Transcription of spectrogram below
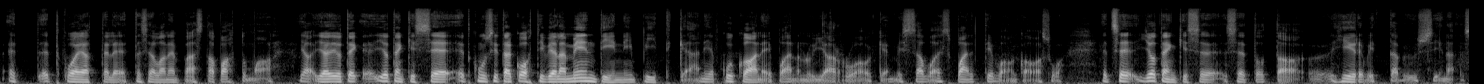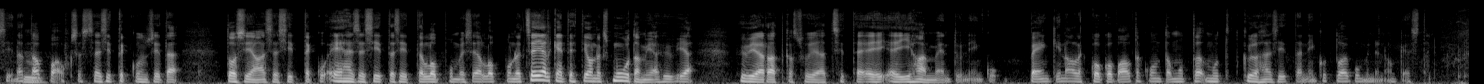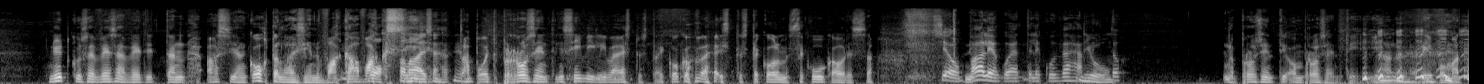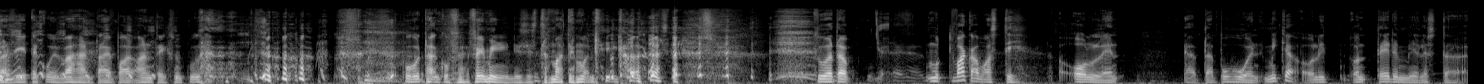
että et kun ajattelee, että sellainen pääsi tapahtumaan. Ja, ja joten, jotenkin se, että kun sitä kohti vielä mentiin niin pitkään, ja kukaan ei painanut jarrua oikein missään vaiheessa, painettiin vaan kaasua. Että se jotenkin se, se tota, hirvittävyys siinä, siinä hmm. tapauksessa. Ja sitten kun sitä tosiaan se sitten, kun eihän se sitten, sitten loppumiseen loppunut. Et sen jälkeen tehtiin onneksi muutamia hyviä, hyviä ratkaisuja, että sitten ei, ei ihan menty niin kuin penkin alle koko valtakunta, mutta, mutta kyllähän sitten niin kuin toipuminen on kestänyt. Nyt kun se Vesa veti tämän asian kohtalaisen vakavaksi, kohtalaisen, tapoit prosentin siviiliväestöstä tai koko väestöstä kolmessa kuukaudessa. Se on niin, paljon, kun ajatteli kuin vähän. Juu. No prosentti on prosentti, ihan riippumatta siitä kuin vähän tai paljon, anteeksi nyt, mutta puhutaanko feminiinisistä matematiikasta. Tuota, mutta vakavasti ollen, ja puhuen, mikä oli on teidän mielestä,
